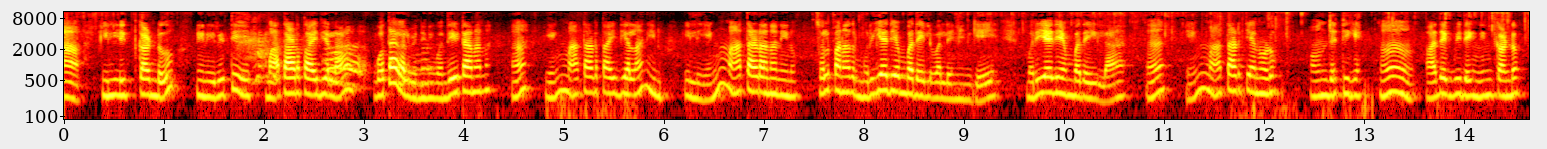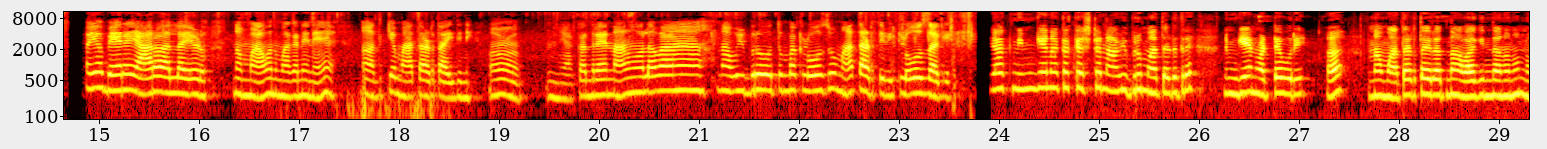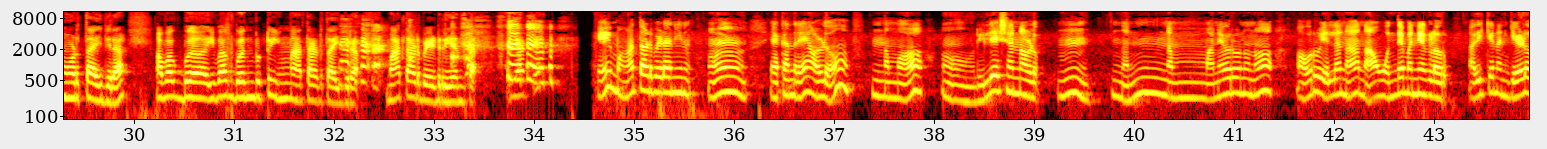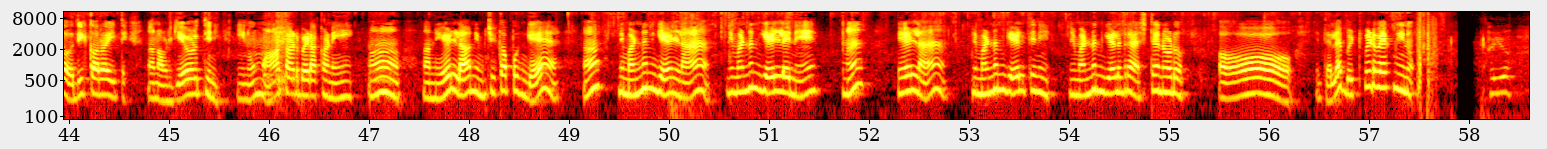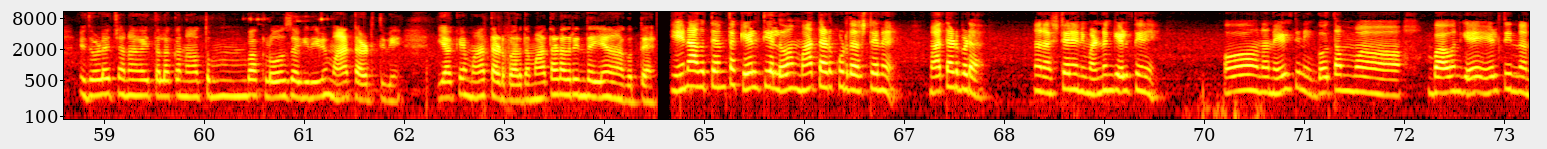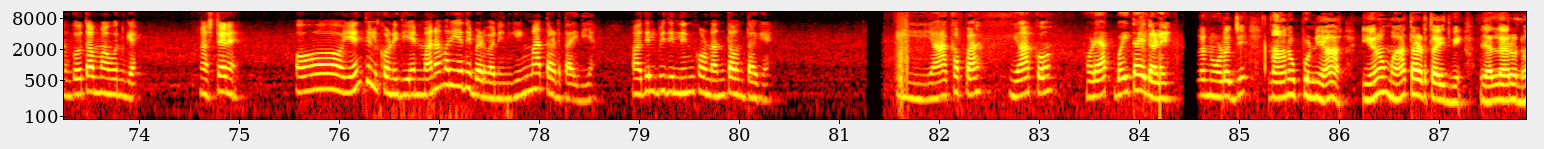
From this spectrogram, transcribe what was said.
ಇಲ್ಲಿ ಇತ್ಕೊಂಡು ನೀನು ಈ ರೀತಿ ಮಾತಾಡ್ತಾ ಇದೆಯಲ್ಲ, ಗೊತ್ತಾಗಲ್ವಿ ನಿನಗೆ ಒಂದೇಟ ನಾನು ಹಾಂ ಹೆಂಗೆ ಮಾತಾಡ್ತಾ ಇದೆಯಲ್ಲ ನೀನು? ಇಲ್ಲಿ ಹೆಂಗೆ ಮಾತಾಡೋಣ ನೀನು? ಸ್ವಲ್ಪನಾದ್ರೂ ಮರ್ಯಾದೆ ಎಂಬುದೇ ಇಲ್ವಲ್ಲೇ ನಿನಗೆ? ಮರ್ಯಾದೆ ಎಂಬುದೇ ಇಲ್ಲ? ಹಾಂ ಹೆಂಗೆ ಮಾತಾಡ್ತೀಯ ನೋಡು ಅವನ ಜೊತೆಗೆ. ಹ್ಞೂ ಅದೇ ಬೀದೆಗೆ ನಿಂತ್ಕೊಂಡು. ಅಯ್ಯೋ, ಬೇರೆ ಯಾರೋ ಅಲ್ಲ, ಹೇಳು. ನಮ್ಮ ಮಾವನ ಮಗನೇನೆ. ಅದಕ್ಕೆ ಮಾತಾಡ್ತಾ ಇದ್ದೀನಿ. ಹ್ಞೂ ಯಾಕಂದರೆ ನಾನು ಅಲ್ಲವ ನಾವಿಬ್ಬರು ತುಂಬ ಕ್ಲೋಸು ಮಾತಾಡ್ತೀವಿ ಕ್ಲೋಸ್ ಆಗಿ. ಯಾಕೆ ನಿಮ್ಗೇನಕ್ಕ ಕಷ್ಟ? ನಾವಿಬ್ಬರು ಮಾತಾಡಿದ್ರೆ ನಿಮ್ಗೇನು ಹೊಟ್ಟೆ ಉರಿ? ಹಾಂ ನಾವು ಮಾತಾಡ್ತಾ ಇರೋದನ್ನ ಅವಾಗಿಂದನೂ ನೋಡ್ತಾ ಇದ್ದೀರಾ? ಅವಾಗ ಬ, ಇವಾಗ ಬಂದ್ಬಿಟ್ಟು ಹಿಂಗೆ ಮಾತಾಡ್ತಾ ಇದ್ದೀರಾ? ಮಾತಾಡಬೇಡ್ರಿ ಅಂತ. ಯಾಕೆ? ಏ, ಮಾತಾಡಬೇಡ ನೀನು. ಹ್ಞೂ ಯಾಕಂದರೆ ಅವಳು ನಮ್ಮ ರಿಲೇಷನ್ ಅವಳು. ಹ್ಞೂ ನನ್ನ ನಮ್ಮ ಮನೆಯವ್ರೂ ಅವರು ಎಲ್ಲನ ನಾವು ಒಂದೇ ಮನೆಗಳವರು ಅದಕ್ಕೆ ನನಗೆ ಹೇಳೋ ಅಧಿಕಾರ ಐತೆ. ನಾನು ಅವ್ಳಿಗೆ ಹೇಳ್ತೀನಿ. ನೀನು ಮಾತಾಡಬೇಡ ಕಣಿ. ಹ್ಞೂ ನಾನು ಹೇಳ ನಿಮ್ಮ ಚಿಕ್ಕಪ್ಪಂಗೆ. ಹಾಂ ನಿಮ್ಮ ಅಣ್ಣನಿಗೆ ಹೇಳಣ ನಿಮ್ಮ ಅಣ್ಣನಿಗೆ ಹೇಳಲೇನೆ? ಹ್ಞೂ ಹೇಳ ನಿಮ್ಮ ಅಣ್ಣನಿಗೆ ಹೇಳ್ತೀನಿ. ನಿಮ್ಮ ಅಣ್ಣನಿಗೆ ಹೇಳಿದ್ರೆ ಅಷ್ಟೇ ನೋಡು. ಓ, ಇದೆಲ್ಲ ಬಿಟ್ಬಿಡ್ಬೇಕು ನೀನು. ಅಯ್ಯೋ ಇದೊಳ್ಳೆ ಚೆನ್ನಾಗೈತಲ್ಲಕ್ಕ, ನಾವು ತುಂಬ ಕ್ಲೋಸ್ ಆಗಿದ್ದೀವಿ, ಮಾತಾಡ್ತೀವಿ. ಯಾಕೆ ಮಾತಾಡಬಾರ್ದ? ಮಾತಾಡೋದ್ರಿಂದ ಏನಾಗುತ್ತೆ? ಏನಾಗುತ್ತೆ ಅಂತ ಕೇಳ್ತೀಯಲ್ಲೋ, ಮಾತಾಡ್ಕೊಡ್ದು ಅಷ್ಟೇನೆ. ಮಾತಾಡಬೇಡ. ನಾನು ಅಷ್ಟೇನೆ ನಿಮ್ಮ ಅಣ್ಣಂಗೆ ಹೇಳ್ತೀನಿ. ಓ, ನಾನು ಹೇಳ್ತೀನಿ. ಗೌತಮ್ ಭಾವನ್ಗೆ ಹೇಳ್ತೀನಿ ನಾನು ಗೌತಮ್ ಅವನಿಗೆ. ಅಷ್ಟೇನೆ. ಓ, ಏನು ತಿಳ್ಕೊಂಡಿದ್ದೀಯ ಏನು ಮನ ಮರ್ಯಾದೆ ಬೇಡವಾ ನಿನ್ಗೆ ಹಿಂಗೆ ಮಾತಾಡ್ತಾ ಇದೀಯಾ? ಅದಿಲ್ ಬಿದಿಲ್ ನಿಂತ್ಕೊಂಡು ಅಂತ ಅಂತಾಗೆ ಯಾಕಪ್ಪ? ಯಾಕೋ? ಅವಳು ಯಾಕೆ ಬೈತಾ ಇದ್ದಾಳೆ? ಅಲ್ಲ ನೋಡಜ್ಜಿ ನಾನು ಪುಣ್ಯ, ಏನೋ ಮಾತಾಡ್ತಾ ಇದ್ವಿ. ಎಲ್ಲರೂ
